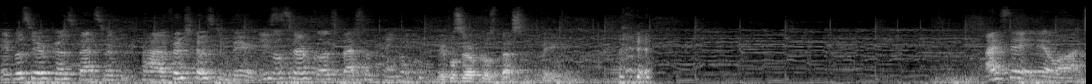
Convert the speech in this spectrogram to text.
Maple syrup goes best with uh, French toast and beer. Maple syrup goes best with pancakes. Maple syrup goes best with bacon. I say A a lot.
